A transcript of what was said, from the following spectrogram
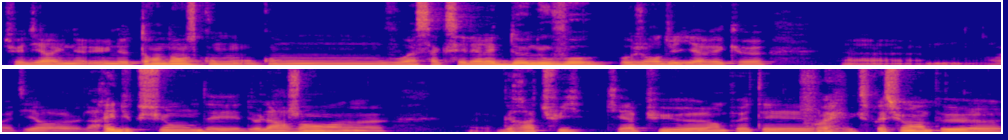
je veux dire, une, une tendance qu'on voit s'accélérer de nouveau aujourd'hui avec, euh, euh, on va dire, la réduction des, de l'argent gratuit qui a pu un peu être, expression un peu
